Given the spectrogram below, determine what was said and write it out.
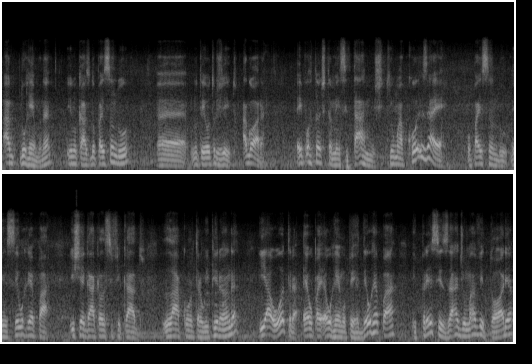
A, do Remo, né? E no caso do Paysandu, é, não tem outro jeito. Agora, é importante também citarmos que uma coisa é o Paysandu vencer o Repá e chegar classificado lá contra o Ipiranga, e a outra é o, é o Remo perder o repar e precisar de uma vitória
